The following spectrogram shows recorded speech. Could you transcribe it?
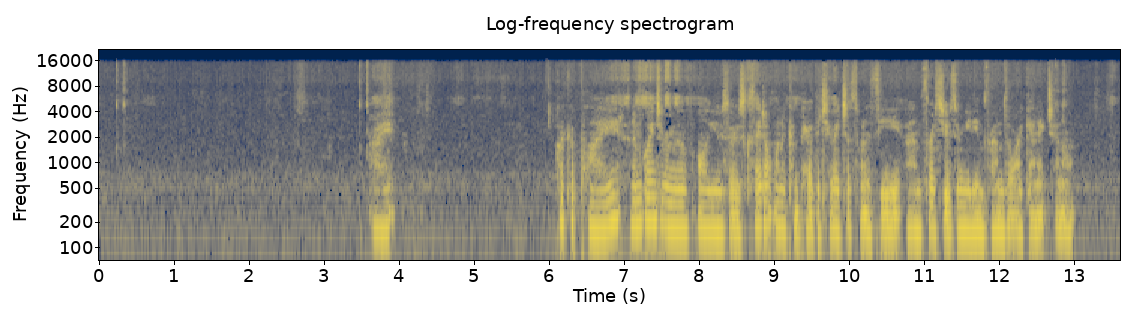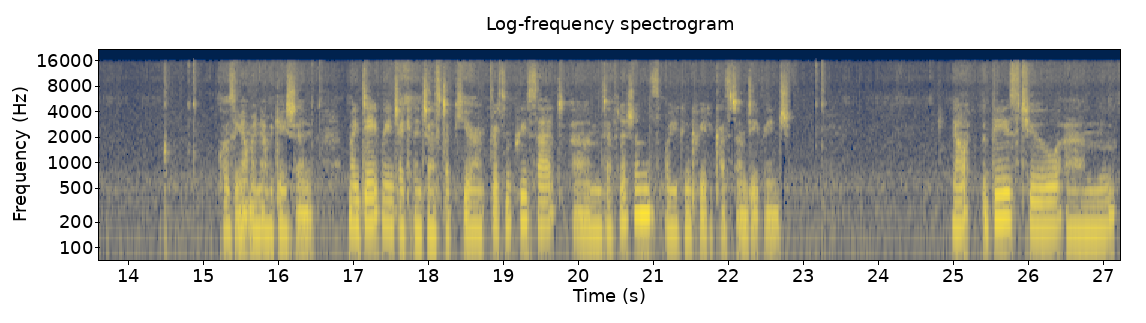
All right. Click apply, and I'm going to remove all users because I don't want to compare the two. I just want to see um, first user medium from the organic channel closing out my navigation. My date range I can adjust up here. There's some preset um, definitions, or you can create a custom date range. Now, these two um,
